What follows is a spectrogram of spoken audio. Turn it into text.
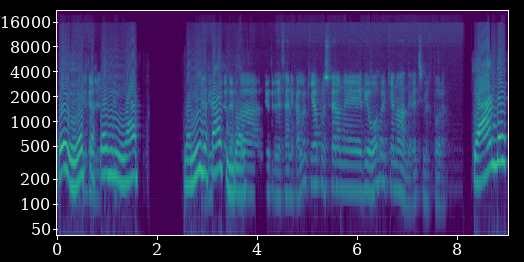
Ε, έτσι πως 2.37. παίζει μια... Νομίζω θα έχει γκολ. 2-37 είναι καλό και οι Ιάπωνες φέρανε δύο over και ένα under έτσι μέχρι τώρα. Και άντε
